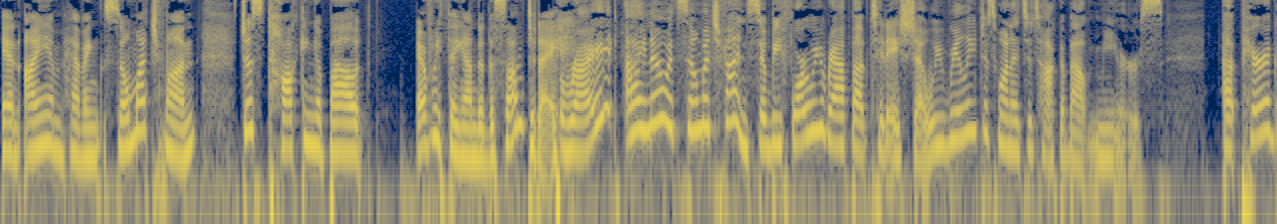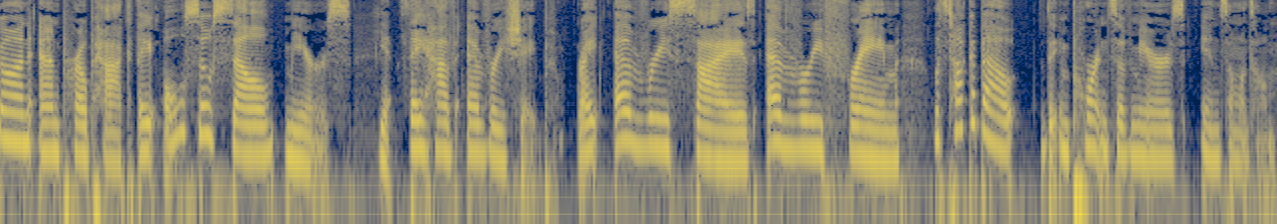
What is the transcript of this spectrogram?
and I am having so much fun just talking about everything under the sun today. Right? I know. It's so much fun. So before we wrap up today's show, we really just wanted to talk about mirrors. At Paragon and Propac, they also sell mirrors. Yes. They have every shape, right? Every size, every frame. Let's talk about the importance of mirrors in someone's home.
